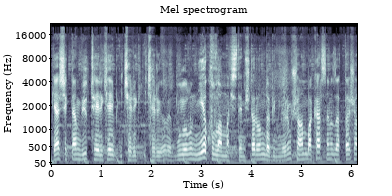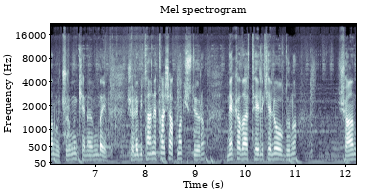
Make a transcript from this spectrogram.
gerçekten büyük tehlike içerik içeriyor ve bu yolu niye kullanmak istemişler onu da bilmiyorum. Şu an bakarsanız hatta şu an uçurumun kenarındayım. Şöyle bir tane taş atmak istiyorum. Ne kadar tehlikeli olduğunu şu an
